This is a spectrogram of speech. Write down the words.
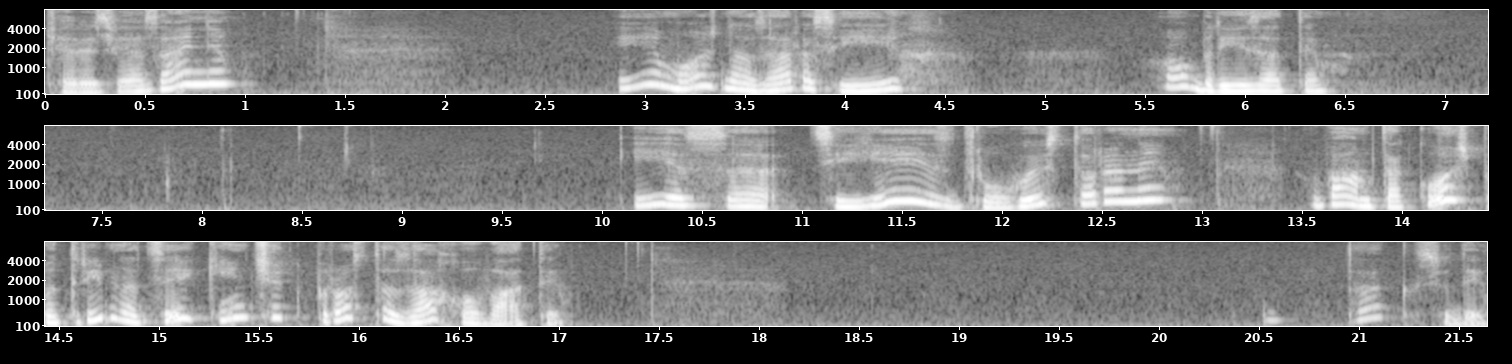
через в'язання. І можна зараз її обрізати. І з цієї, з другої сторони, вам також потрібно цей кінчик просто заховати. Так, сюди.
